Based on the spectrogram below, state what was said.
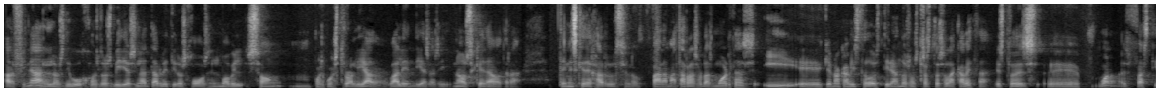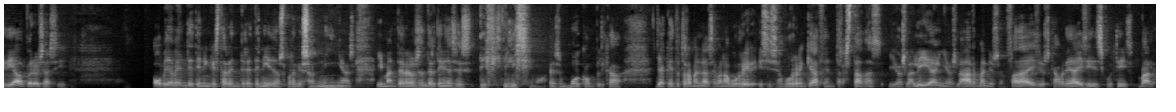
Al final, los dibujos, los vídeos en la tablet y los juegos en el móvil son mm, pues vuestro aliado, ¿vale? En días así, no os queda otra. Tenéis que dejárselo para matar las horas muertas y eh, que no acabéis todos tirando los trastos a la cabeza. Esto es, eh, bueno, es fastidiado, pero es así. Obviamente tienen que estar entretenidos porque son niños y mantenerlos entretenidos es dificilísimo, es muy complicado, ya que de otra manera se van a aburrir y si se aburren, ¿qué hacen? Trastadas y os la lían y os la arman y os enfadáis y os cabreáis y discutís. Vale.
